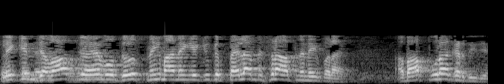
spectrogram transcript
لیکن جواب جو ہے وہ درست نہیں مانیں گے کیونکہ پہلا مصرا آپ نے نہیں پڑھا ہے۔ اب آپ پورا کر دیجیے۔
